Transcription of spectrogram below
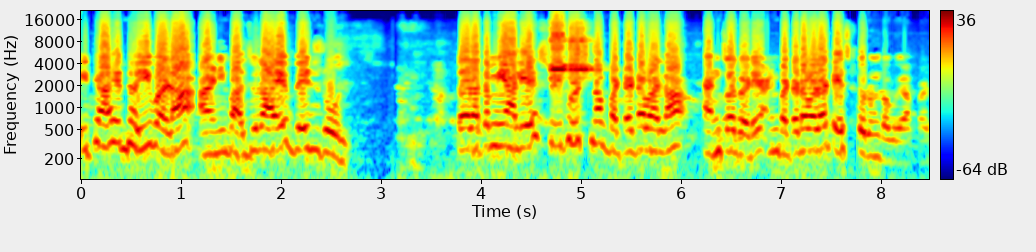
इथे आहे दही वडा आणि बाजूला आहे व्हेज रोल. तर आता मी आली आहे श्रीकृष्ण बटाटावाला यांच्याकडे आणि बटाटावाला टेस्ट करून बघूया आपण.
